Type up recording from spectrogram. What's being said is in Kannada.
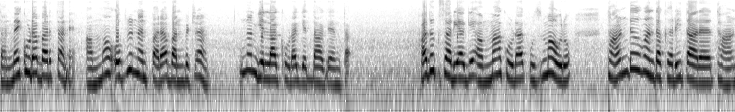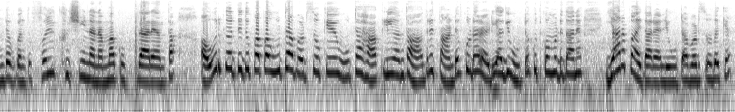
ತನ್ಮೈ ಕೂಡ ಬರ್ತಾನೆ. ಅಮ್ಮ ಒಬ್ರು ನನ್ನ ಪರ ಬಂದ್ಬಿಟ್ರೆ ನನಗೆಲ್ಲ ಕೂಡ ಗೆದ್ದ ಹಾಗೆ ಅಂತ. ಅದಕ್ಕೆ ಸರಿಯಾಗಿ ಅಮ್ಮ ಕೂಡ ಕುಸುಮ ಅವರು ತಾಂಡವ್ ಅಂತ ಕರೀತಾರೆ ತಾಂಡವ್ಗಂತೂ ಫುಲ್ ಖುಷಿ ನನ್ನಮ್ಮ ಕೂಗ್ತಾರೆ ಅಂತ. ಅವ್ರು ಕರೆದಿದ್ದು ಪಾಪ ಊಟ ಬಡಿಸೋಕೆ ಊಟ ಹಾಕಲಿ ಅಂತ, ಆದರೆ ತಾಂಡವ್ ಕೂಡ ರೆಡಿಯಾಗಿ ಊಟ ಕುತ್ಕೊಂಡ್ಬಿಟ್ಟಿದ್ದಾನೆ. ಯಾರಪ್ಪ ಇದ್ದಾರೆ ಅಲ್ಲಿ ಊಟ ಬಡಿಸೋದಕ್ಕೆ?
